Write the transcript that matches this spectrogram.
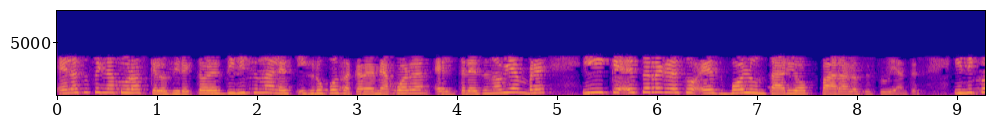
en las asignaturas que los directores divisionales y grupos de academia acuerdan el 3 de noviembre y que este regreso es voluntario para los estudiantes. Indicó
